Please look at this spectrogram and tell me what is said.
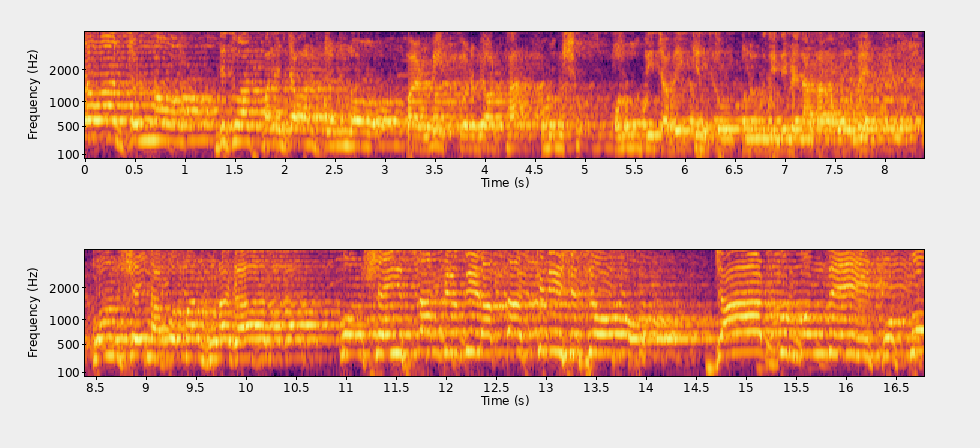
যাওয়ার জন্য, দ্বিতীয় আসমানে যাওয়ার জন্য পারমিট করবে, অর্থাৎ অনুমতি চাবে, কিন্তু অনুমতি দিবে না, তারা বলবে, কোন সেই নাফরমান গুণাগার কোন সেই ইসলাম বিরোধী আজকে নিয়ে এসেছ, যার দুর্গন্ধে প্রথম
